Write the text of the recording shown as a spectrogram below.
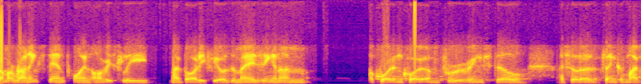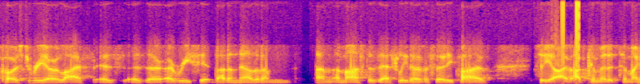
from a running standpoint, obviously my body feels amazing and I'm quote unquote improving still. I sort of think of my post Rio life as as a, a, reset button now that I'm a masters athlete over 35. So yeah, I've, I've committed to my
